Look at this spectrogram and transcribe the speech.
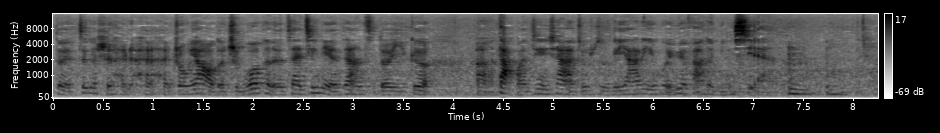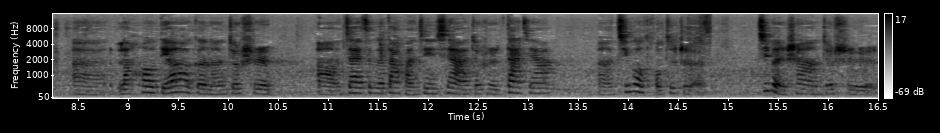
对，这个是很很很重要的。只不过可能在今年这样子的一个呃大环境下，就是这个压力会越发的明显。嗯嗯。呃，然后第二个呢，就是，呃，在这个大环境下，就是大家，呃，机构投资者基本上就是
